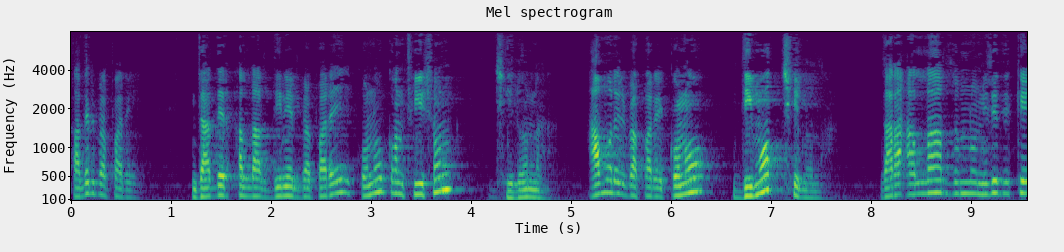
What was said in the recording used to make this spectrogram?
তাদের ব্যাপারে। যাদের আল্লাহর দিনের ব্যাপারে কোনো কনফিউশন ছিল না, আমলের ব্যাপারে কোনো দ্বিমত ছিল না। যারা আল্লাহর জন্য নিজেদেরকে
